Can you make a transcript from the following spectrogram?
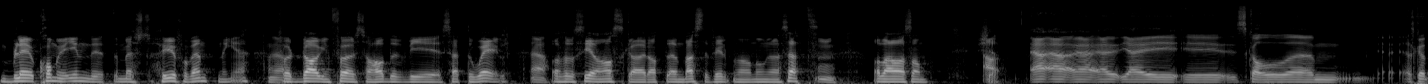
ble, kom jo inn dit med høye forventninger. Ja. For dagen før så hadde vi sett The Whale, Ja. og så sier han Oscar at det er den beste filmen han noen gang har sett. Mm. Og da var det sånn Shit. Jeg, jeg, jeg, jeg, jeg skal um, jeg skal,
